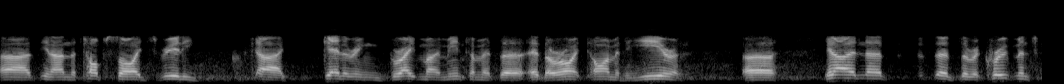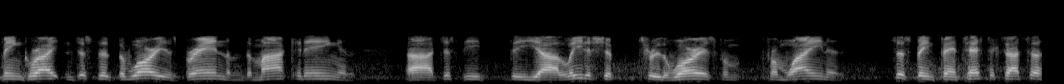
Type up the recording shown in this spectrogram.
uh, you know, and the top side's really uh, gathering great momentum at the at the right time of the year, and uh, you know, and the, the the recruitment's been great, and just the, the Warriors brand, and the marketing, and uh, just the the uh, leadership through the Warriors from from Wayne, and it's just been fantastic. So it's a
